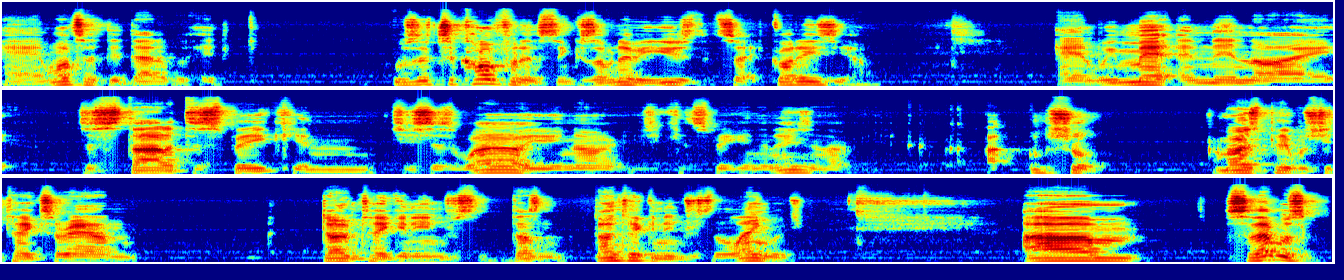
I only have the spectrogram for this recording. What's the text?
And once I did that, it, it was it's a confidence thing because I've never used it, so it got easier. And we met, and then I just started to speak, and she says, "Wow, you know, you can speak Indonesian." I'm sure most people she takes around don't take an interest doesn't don't take an interest in the language. Um, so that was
